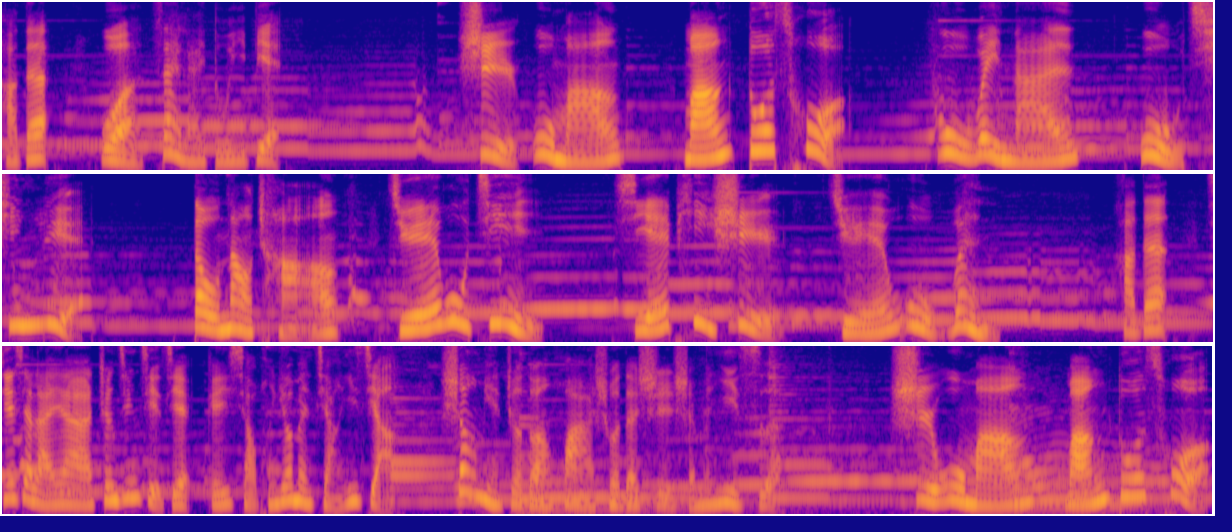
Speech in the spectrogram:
好的，我再来读一遍：事勿忙，忙多错；勿畏难，勿轻略。斗闹场，绝勿近；邪僻事，绝勿问。好的，接下来呀，正晶姐姐给小朋友们讲一讲。上面这段话说的是什么意思？事勿忙，忙多错；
